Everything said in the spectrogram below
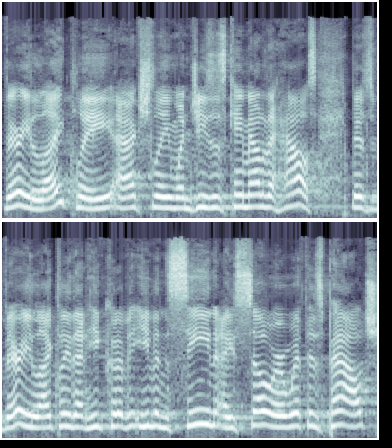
Very likely, actually, when Jesus came out of the house, it's very likely that he could have even seen a sower with his pouch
